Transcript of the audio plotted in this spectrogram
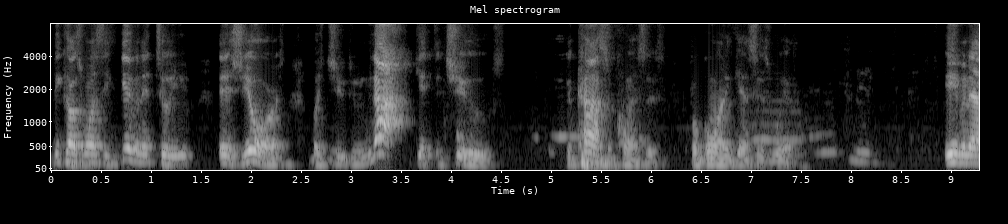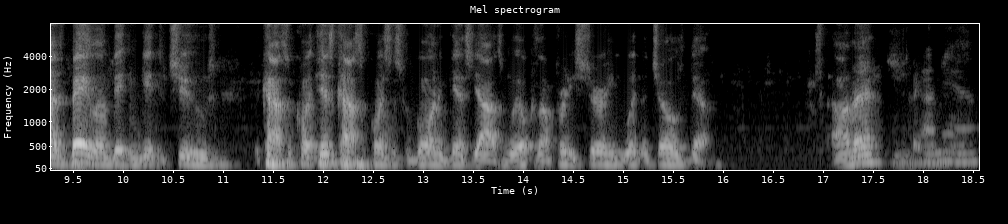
because once He's given it to you, it's yours. But you do not get to choose the consequences for going against His will. Even as Balaam didn't get to choose the consequence, his consequences for going against Yah's will, because I'm pretty sure he wouldn't have chose death. Amen. Amen.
